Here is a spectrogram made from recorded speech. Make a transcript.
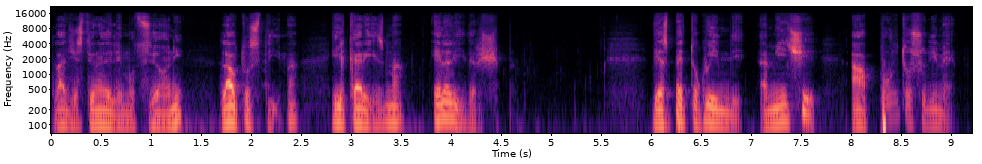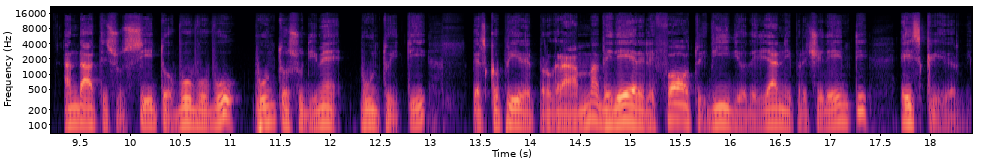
la gestione delle emozioni, l'autostima, il carisma e la leadership. Vi aspetto quindi, amici, a Punto su di me. Andate sul sito www.sudime.it per scoprire il programma, vedere le foto, i video degli anni precedenti e iscrivervi.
